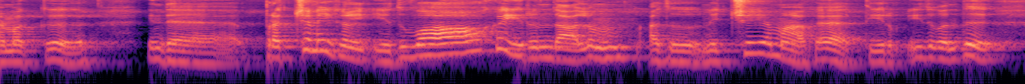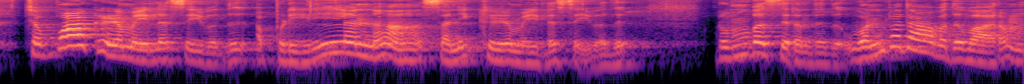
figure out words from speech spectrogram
நமக்கு இந்த பிரச்சனைகள் எதுவாக இருந்தாலும் அது நிச்சயமாக தீரும். இது வந்து செவ்வாய்க்கிழமையில் செய்வது அப்படி இல்லைன்னா சனிக்கிழமையில் செய்வது ரொம்ப சிறந்தது. ஒன்பதாவது வாரம்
